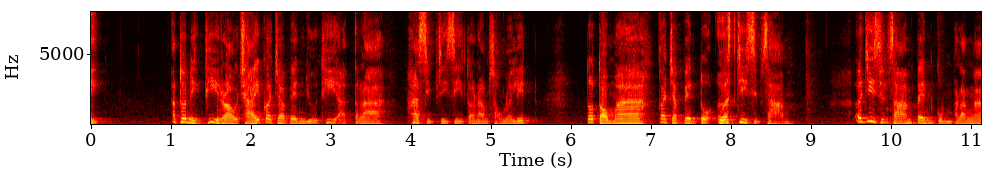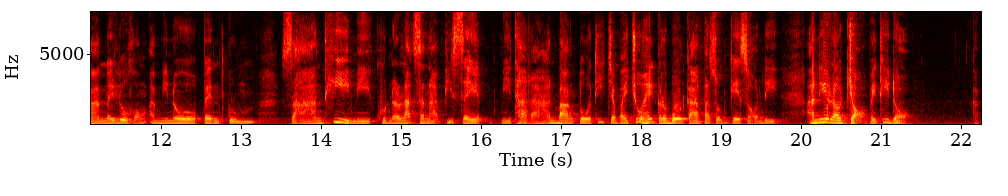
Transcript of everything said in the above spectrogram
นิกอะโทนิกที่เราใช้ก็จะเป็นอยู่ที่อัตรา 50ซีซีต่อน้ำ200 ลิตร ตัวต่อมาก็จะเป็นตัวเอิร์ธ23 เออ23 เป็นกลุ่มพลังงานในรูปของอะมิโนเป็นกลุ่มสารที่มีคุณลักษณะพิเศษ มีธาตุอาหารบางตัวที่จะไปช่วยให้กระบวนการผสมเกสรดี อันนี้เราเจาะไปที่ดอกครับ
